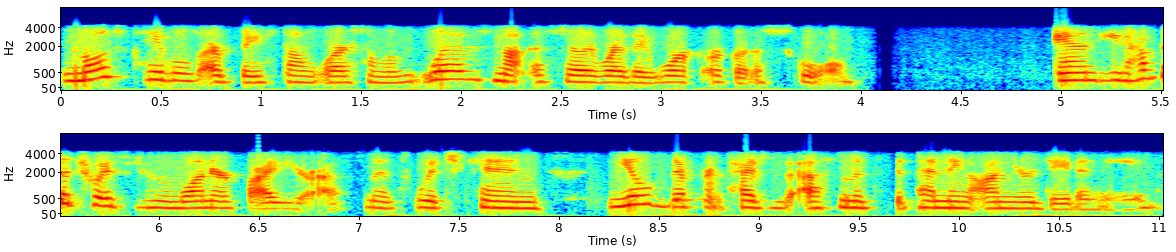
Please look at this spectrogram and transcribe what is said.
most tables are based on where someone lives, not necessarily where they work or go to school. And you have the choice between one or five year estimates, which can yield different types of estimates depending on your data needs.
